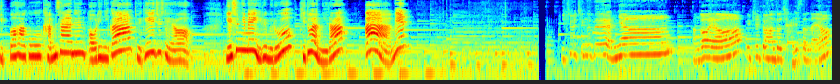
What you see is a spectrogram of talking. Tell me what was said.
기뻐하고 감사하는 어린이가 되게 해주세요. 예수님의 이름으로 기도합니다. 아멘! 유튜브 친구들 안녕 반가워요 일주일 동안도 잘 있었나요?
